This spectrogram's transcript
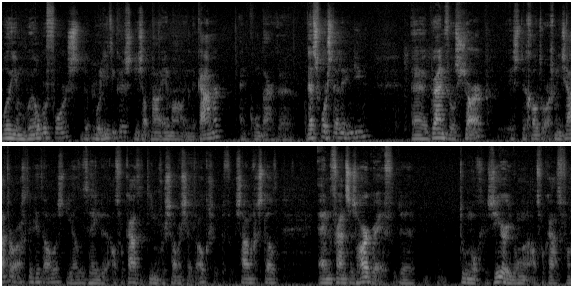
William Wilberforce, de politicus, die zat nou eenmaal in de Kamer en kon daar wetsvoorstellen indienen. Eh Granville Sharp is de grote organisator achter dit alles. Die had het hele advocatenteam voor Somerset ook samengesteld. En Francis Hargrave, de toen nog zeer jonge advocaat van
